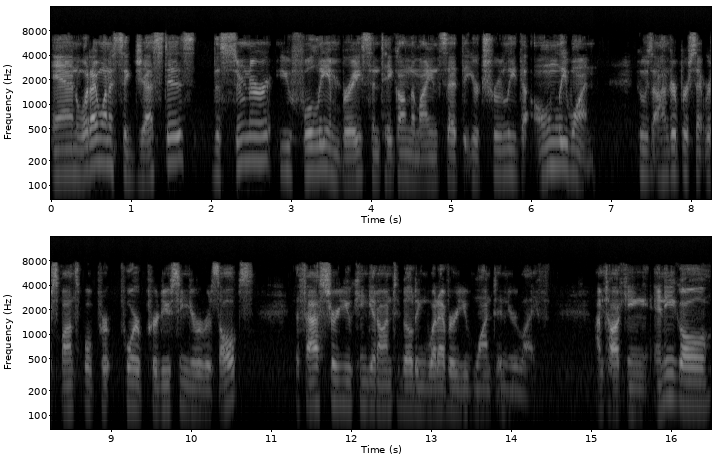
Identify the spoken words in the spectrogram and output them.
And what I want to suggest is the sooner you fully embrace and take on the mindset that you're truly the only one who's 100% responsible for producing your results, the faster you can get on to building whatever you want in your life. I'm talking any goal,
